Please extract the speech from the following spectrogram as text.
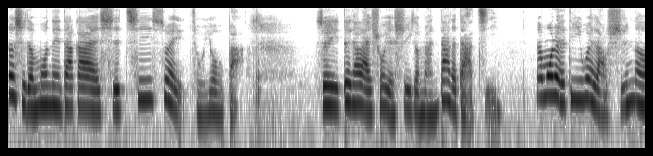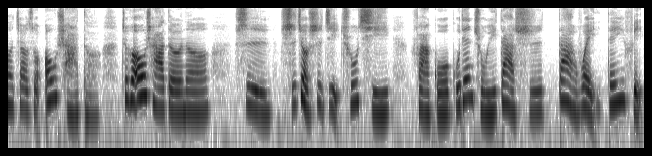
那时的莫内大概十七岁左右吧。所以对他来说也是一个蛮大的打击。那莫内的第一位老师呢，叫做欧查德。这个欧查德呢，是十九世纪初期法国古典主义大师大卫 （David）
